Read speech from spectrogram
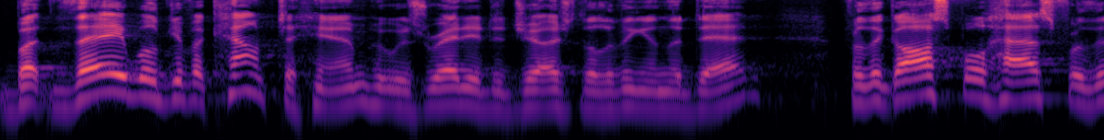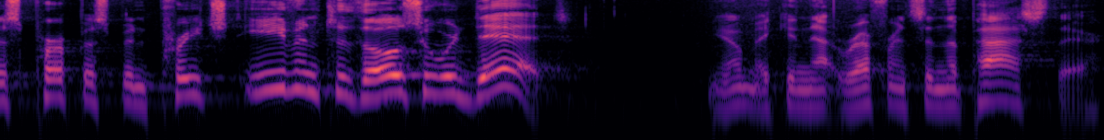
But they will give account to him who is ready to judge the living and the dead. For the gospel has for this purpose been preached even to those who were dead. You know, making that reference in the past there.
